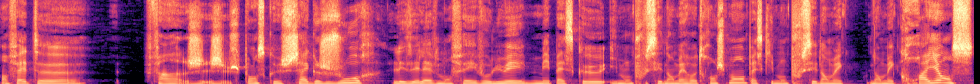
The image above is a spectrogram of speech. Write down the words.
En fait, euh, je, pense que chaque jour, les élèves m'ont fait évoluer, mais parce que ils m'ont poussé dans mes retranchements, parce qu'ils m'ont poussé dans mes dans mes croyances.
